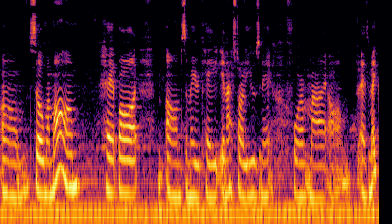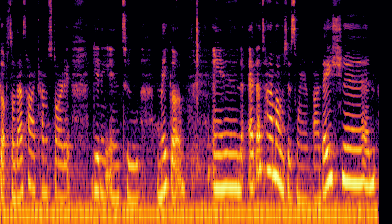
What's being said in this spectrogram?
um, so my mom had bought um, some Mary Kay and I started using it for my um, as makeup. So that's how I kind of started getting into makeup. And at that time I was just wearing foundation.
